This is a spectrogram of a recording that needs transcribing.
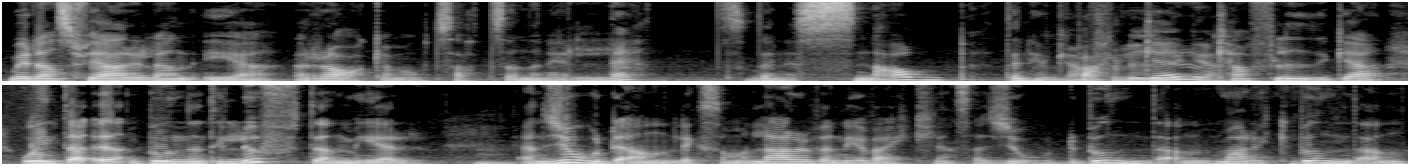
Medan fjärilen är raka motsatsen. Den är lätt, den är snabb, den är Kan vacker, flyga. kan flyga. Och inte eh, bunden till luften mer Mm. än jorden. Liksom. Larven är verkligen så jordbunden, markbunden.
